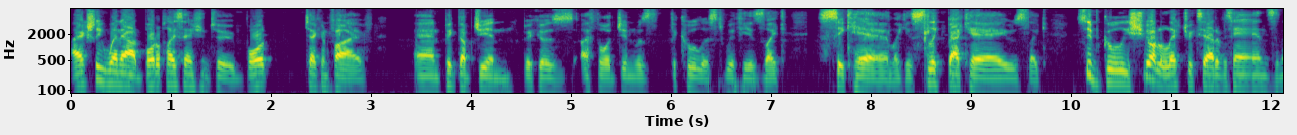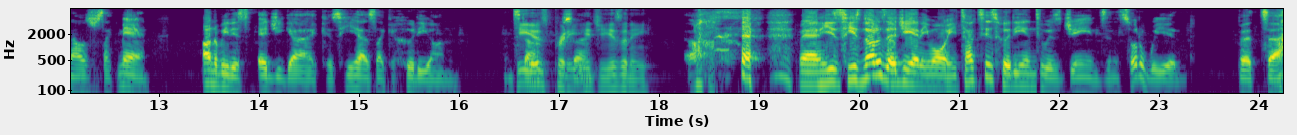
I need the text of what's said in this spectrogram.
I actually went out, bought a PlayStation 2, bought Tekken 5, and picked up Jin because I thought Jin was the coolest with his, like, sick hair, like his slick back hair. He was, like, super cool. He shot electrics out of his hands, and I was just like, man, I want to be this edgy guy because he has, like, a hoodie on. And He stuff, is pretty so- edgy, isn't he? Man, he's he's not as edgy anymore. He tucks his hoodie into his jeans, and it's sort of weird. But uh,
